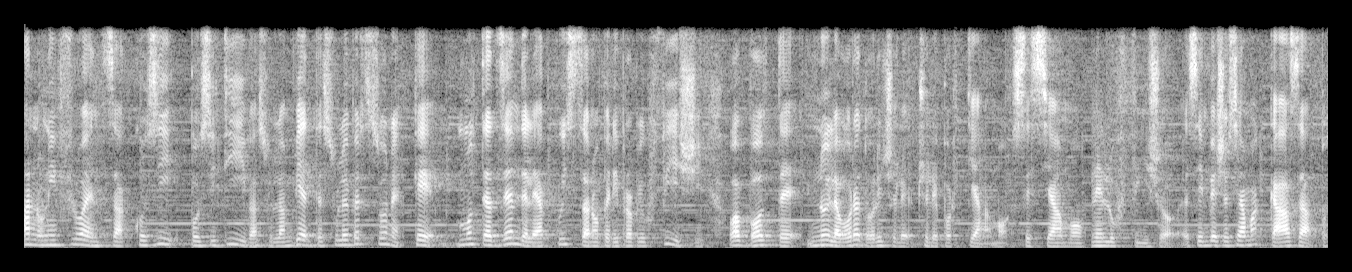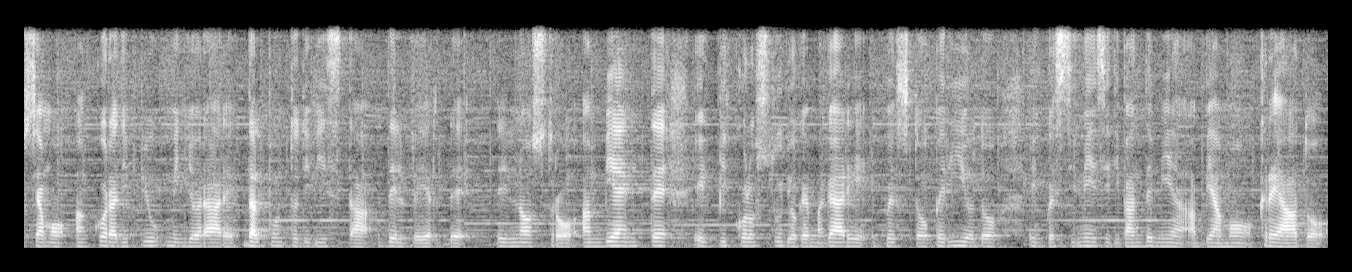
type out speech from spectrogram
hanno un'influenza così positiva sull'ambiente e sulle persone che molte aziende le acquistano per i propri uffici o a volte noi lavoratori ce le, ce le portiamo se siamo nell'ufficio. Se invece siamo a casa possiamo ancora di più migliorare dal punto di vista del verde il nostro ambiente e il piccolo studio che magari in questo periodo, in questi mesi di pandemia abbiamo creato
